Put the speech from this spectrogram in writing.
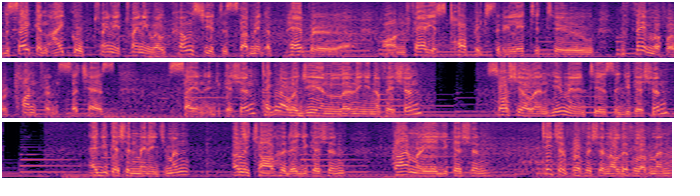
The second ICOPE 2020 welcomes you to submit a paper uh, on various topics related to the theme of our conference, such as science education, technology and learning innovation, social and humanities education, education management, early childhood education, primary education, teacher professional development,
